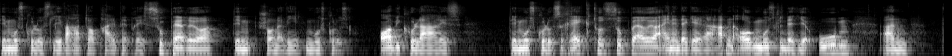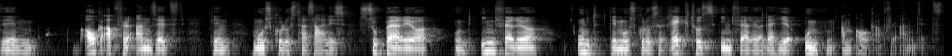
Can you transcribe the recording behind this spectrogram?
den Musculus levator palpebrae superior, den schon erwähnten Musculus orbicularis, den Musculus rectus superior, einen der geraden Augenmuskeln, der hier oben an dem Augapfel ansetzt, den Musculus tarsalis superior und inferior und den Musculus rectus inferior, der hier unten am Augapfel ansetzt.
